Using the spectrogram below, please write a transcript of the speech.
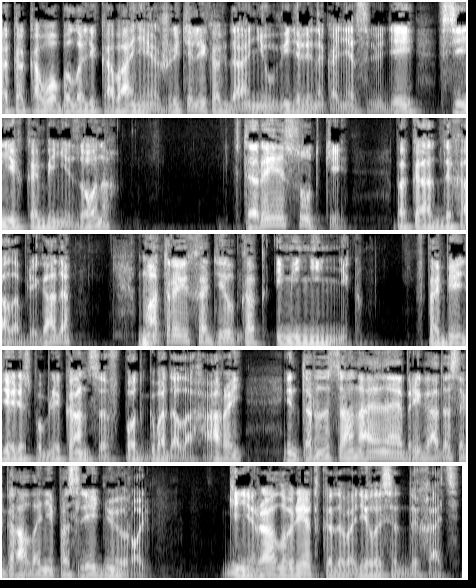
А каково было ликование жителей, когда они увидели, наконец, людей в синих комбинезонах? Вторые сутки, пока отдыхала бригада, Матрей ходил как именинник. В победе республиканцев под Гвадалахарой интернациональная бригада сыграла не последнюю роль. Генералу редко доводилось отдыхать,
